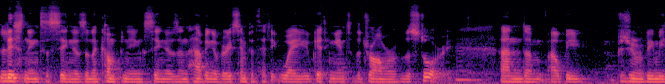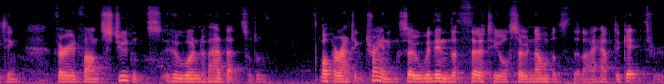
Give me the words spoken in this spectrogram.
listening to singers and accompanying singers and having a very sympathetic way of getting into the drama of the story Mm. and um, I'll be presumably meeting very advanced students who won't have had that sort of operatic training. So within the 30 or so numbers that I have to get through,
